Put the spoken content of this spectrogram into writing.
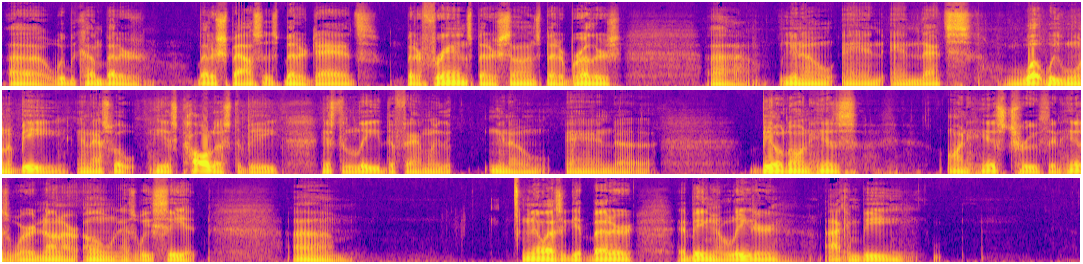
uh, we become better, better spouses, better dads, better friends, better sons, better brothers. Uh, you know, and and that's what we want to be, and that's what He has called us to be, is to lead the family, you know, and uh, build on His on His truth and His word, not our own as we see it. Um, you know, as I get better at being a leader, I can be,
